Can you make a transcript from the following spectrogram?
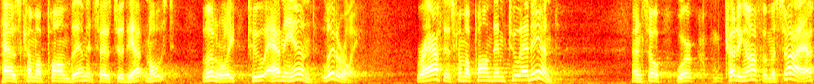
has come upon them, it says, to the utmost, literally, to an end, literally. Wrath has come upon them to an end. And so we're cutting off the Messiah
